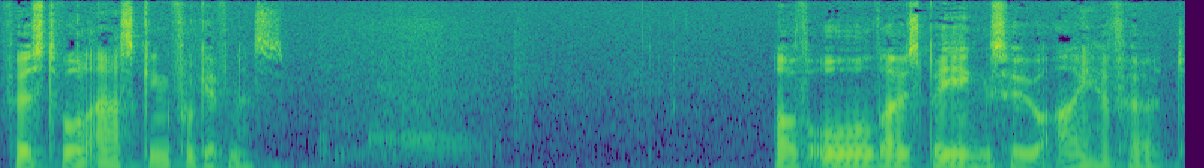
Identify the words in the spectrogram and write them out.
First of all, asking forgiveness of all those beings who I have hurt,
